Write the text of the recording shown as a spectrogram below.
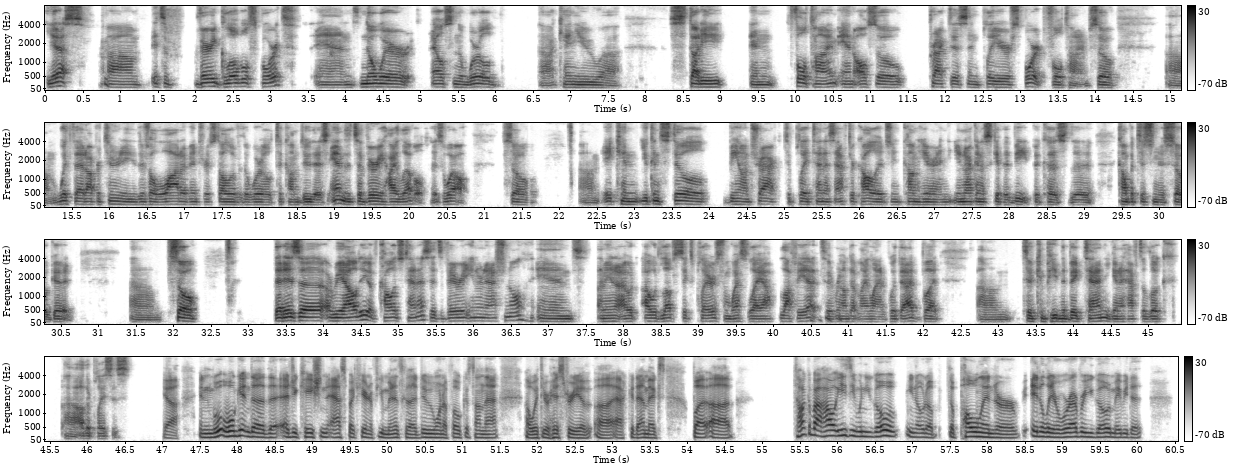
Yes, um, it's a very global sport, and nowhere else in the world uh, can you uh, study and full time and also practice and play your sport full time. So um, with that opportunity, there's a lot of interest all over the world to come do this, and it's a very high level as well. So um, it can you can still be on track to play tennis after college and come here, and you're not going to skip a beat because the competition is so good. Um, so that is a, a, reality of college tennis. It's very international, and I mean, I would I would love six players from West Lafayette to round up my lineup with that, but um, to compete in the Big Ten, you're going to have to look uh, other places. Yeah, and we'll we'll get into the education aspect here in a few minutes because I do want to focus on that uh, with your history of uh, academics. But uh, talk about how easy when you go, you know, to to Poland or Italy or wherever you go, maybe to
